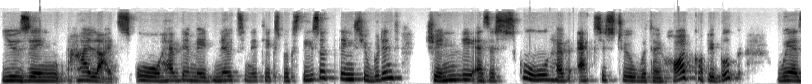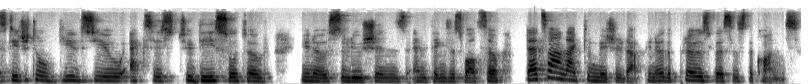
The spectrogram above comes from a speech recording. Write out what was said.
using highlights or have they made notes in their textbooks? These are things you wouldn't generally, as a school, have access to with a hard copy book, whereas digital gives you access to these sort of, you know, solutions and things as well. So that's how I like to measure it up, you know, the pros versus the cons.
